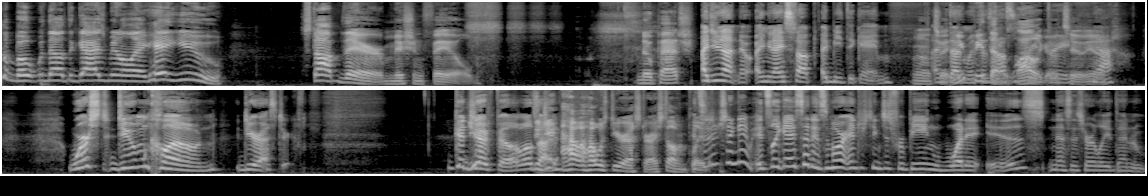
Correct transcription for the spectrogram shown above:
the boat without the guys being like, "Hey, you, stop there! Mission failed." No patch. I do not know. I mean, I stopped. I beat the game. Oh, that's I'm right. done You with beat that a while ago 3. too. Yeah. Worst Doom clone, Dear Esther. Good joke, Bill. Well Did done. you? How, how was Dear Esther? I still haven't played. it's an it. interesting game. It's like I said, it's more interesting just for being what it is necessarily than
